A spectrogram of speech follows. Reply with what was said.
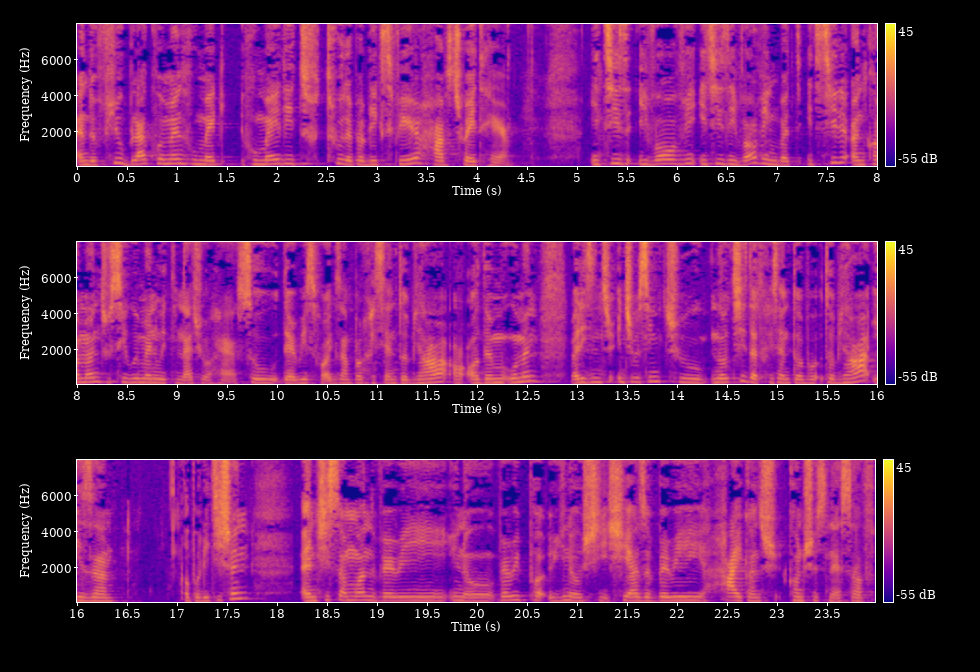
and the few black women who, make, who made it through the public sphere have straight hair. It is evolving, it is evolving, but it's still uncommon to see women with natural hair. So there is, for example, Christiane Taubira or other women, but it's inter- interesting to notice that Christiane Taubira is a, a politician and she's someone very, you know, very, you know, she she has a very high consciousness of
